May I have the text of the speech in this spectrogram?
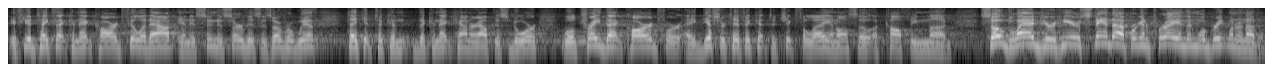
If you'd take that Connect card, fill it out, and as soon as service is over with, take it to con- the Connect counter out this door. We'll trade that card for a gift certificate to Chick fil A and also a coffee mug. So glad you're here. Stand up. We're going to pray, and then we'll greet one another.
